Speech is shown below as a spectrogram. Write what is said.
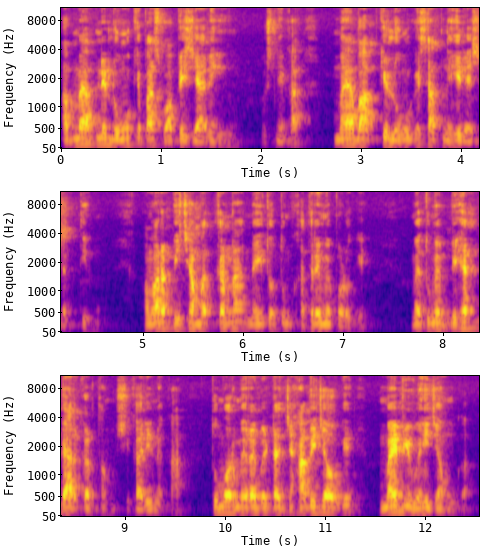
अब मैं अपने लोगों के पास वापस जा रही हूँ, उसने कहा। मैं अब आपके लोगों के साथ नहीं रह सकती हूँ। हमारा पीछा मत करना, नहीं तो तुम खतरे में पड़ोगे। मैं तुम्हें बेहद प्यार करता हूँ, शिकारी ने कहा। तुम और मेरा बेटा जहाँ भी जाओगे, मैं भी वहीं जाऊँगा।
